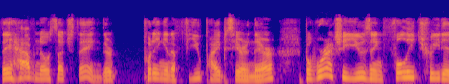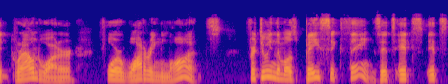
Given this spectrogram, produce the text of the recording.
they have no such thing. They're putting in a few pipes here and there, but we're actually using fully treated groundwater for watering lawns, for doing the most basic things. It's it's it's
